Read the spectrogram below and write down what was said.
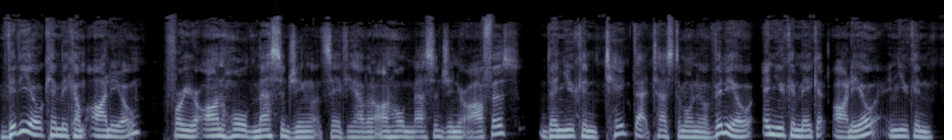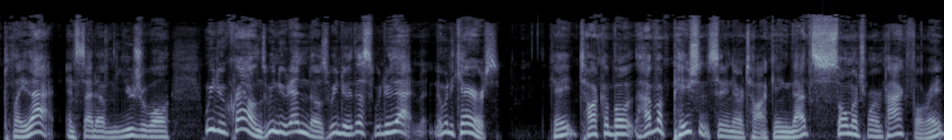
Video can become audio for your on hold messaging. Let's say if you have an on hold message in your office, then you can take that testimonial video and you can make it audio and you can play that instead of the usual, we do crowns, we do endos, we do this, we do that. Nobody cares. Okay. Talk about, have a patient sitting there talking. That's so much more impactful, right?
